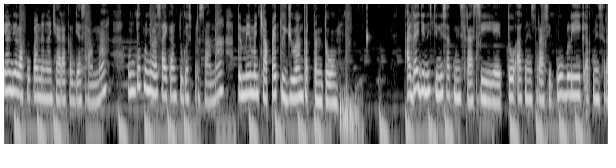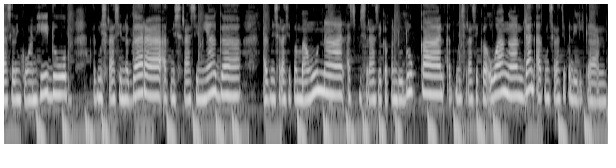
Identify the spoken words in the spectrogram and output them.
yang dilakukan dengan cara kerjasama untuk menyelesaikan tugas bersama demi mencapai tujuan tertentu. Ada jenis-jenis administrasi, yaitu administrasi publik, administrasi lingkungan hidup, administrasi negara, administrasi niaga, administrasi pembangunan, administrasi kependudukan, administrasi keuangan, dan administrasi pendidikan.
